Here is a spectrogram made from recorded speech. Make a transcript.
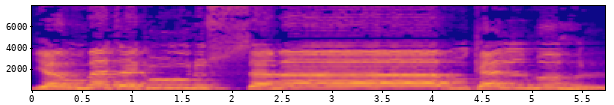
يوم تكون السماء كالمهل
